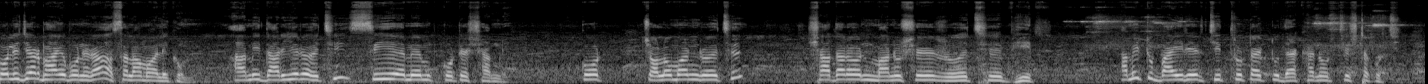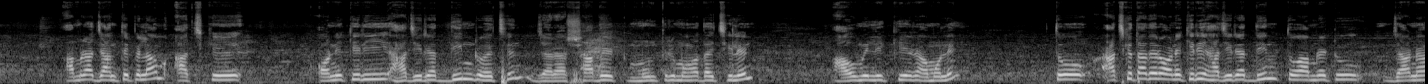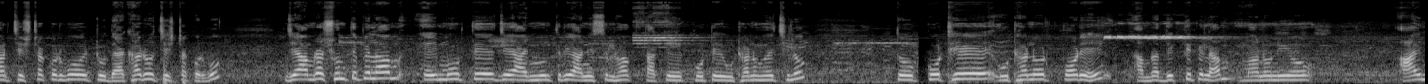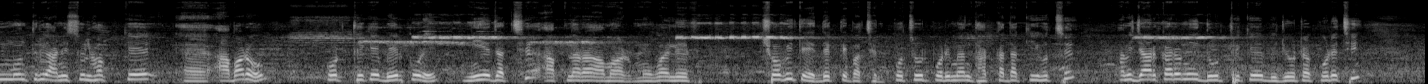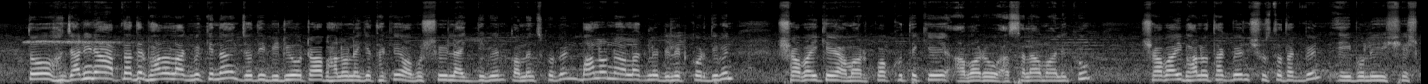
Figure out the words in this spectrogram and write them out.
কলিজার ভাই বোনেরা, আসসালামু আলাইকুম। আমি দাঁড়িয়ে রয়েছি সিএমএম কোর্টের সামনে। কোর্ট চলমান রয়েছে, সাধারণ মানুষের রয়েছে ভিড়। আমি একটু বাইরের চিত্রটা একটু দেখানোর চেষ্টা করছি। আমরা জানতে পেলাম আজকে অনেকেরই হাজিরার দিন রয়েছেন যারা সাবেক মন্ত্রী মহোদয় ছিলেন, আওয়ামী লীগের আমলে। তো আজকে তাদের অনেকেরই হাজিরার দিন, তো আমরা একটু জানার চেষ্টা করব, একটু দেখারও চেষ্টা করব। যে আমরা শুনতে পেলাম এই মুহূর্তে যে আইনমন্ত্রী আনিসুল হক তাকে কোর্টে উঠানো হয়েছিল। তো কোর্টে উঠানোর পরে আমরা দেখতে পেলাম মাননীয় আইনমন্ত্রী আনিসুল হককে আবারও কোর্ট থেকে বের করে নিয়ে যাচ্ছে। আপনারা আমার মোবাইলের ছবিতে দেখতে পাচ্ছেন, প্রচুর পরিমাণ ধাক্কাধাক্কি হচ্ছে। আমি যার কারণেই দূর থেকে ভিডিওটা করেছি। তো জানি না আপনাদের ভালো লাগবে কি না যদি ভিডিওটা ভালো লেগে থাকে অবশ্যই লাইক দিবেন, কমেন্টস করবেন। ভালো না লাগলে ডিলিট করে দিবেন। সবাইকে আমার পক্ষ থেকে আবারও আসসালামু আলাইকুম। সবাই ভালো থাকবেন, সুস্থ থাকবেন। এই বলেই শেষ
